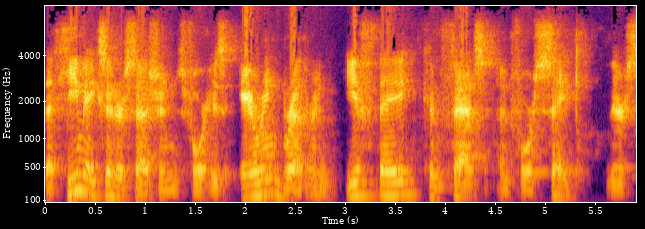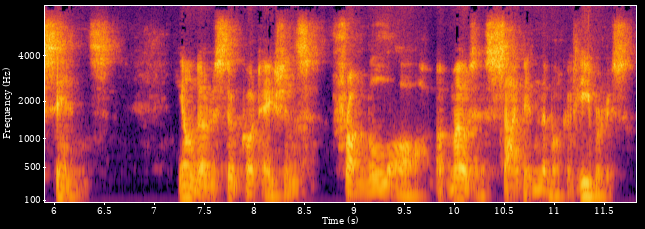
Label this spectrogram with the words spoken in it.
That he makes intercessions for his erring brethren if they confess and forsake their sins. You'll notice the quotations from the law of Moses cited in the book of Hebrews.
